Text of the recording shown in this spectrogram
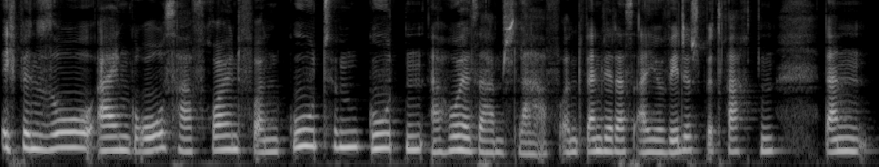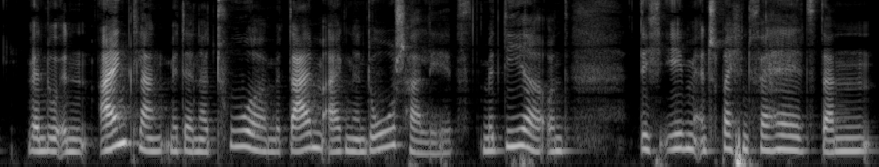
ich bin so ein großer Freund von gutem, guten, erholsamen Schlaf. Und wenn wir das ayurvedisch betrachten, dann, wenn du in Einklang mit der Natur, mit deinem eigenen Dosha lebst, mit dir und dich eben entsprechend verhältst, dann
